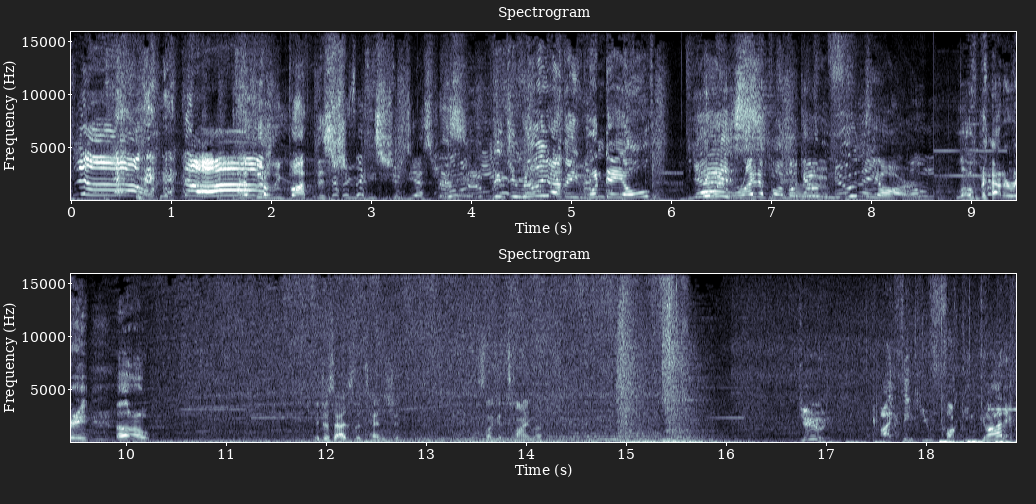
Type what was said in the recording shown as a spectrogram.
no! no! I literally bought this shoe, these shoes yesterday. Did you really? Are they one day old? Yes! They went right up on the Look how new they are. Low battery. Uh oh. It just adds the tension. It's like a timer. Dude, I think you fucking got it.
